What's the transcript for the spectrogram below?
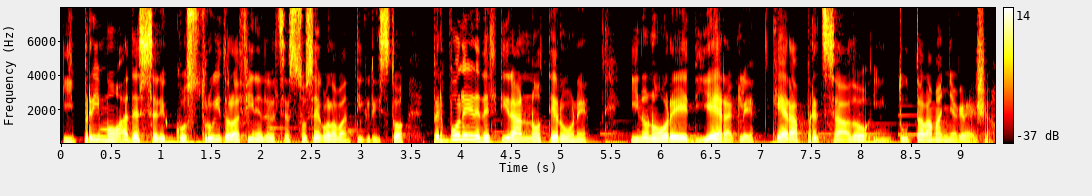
il primo ad essere costruito alla fine del VI secolo a.C. per volere del tiranno Terone, in onore di Eracle, che era apprezzato in tutta la Magna Grecia.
